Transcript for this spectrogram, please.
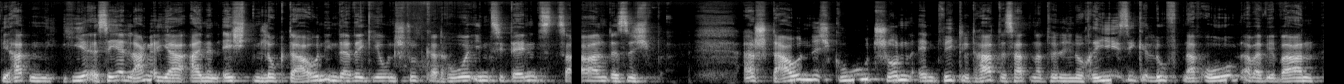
wir hatten hier sehr lange ja einen echten Lockdown in der Region Stuttgart, hohe Inzidenzzahlen, das sich erstaunlich gut schon entwickelt hat. Es hat natürlich noch riesige Luft nach oben, aber wir waren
